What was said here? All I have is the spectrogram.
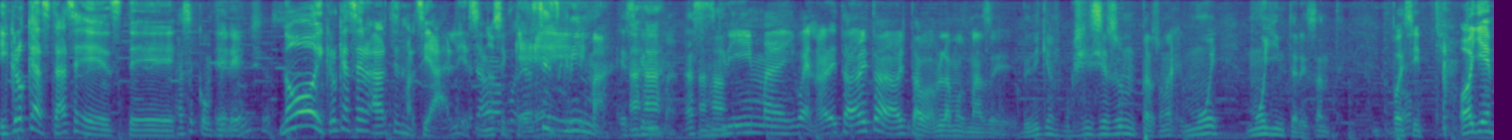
Y creo que hasta hace este. Hace conferencias. eh, no, y creo que hace artes marciales y no sé qué. Es esgrima, esgrima. Ajá, Hace ajá. esgrima y bueno, ahorita, ahorita, ahorita hablamos más de, de Dickinson porque sí, sí es un personaje muy, muy interesante. Pues sí. Oye,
